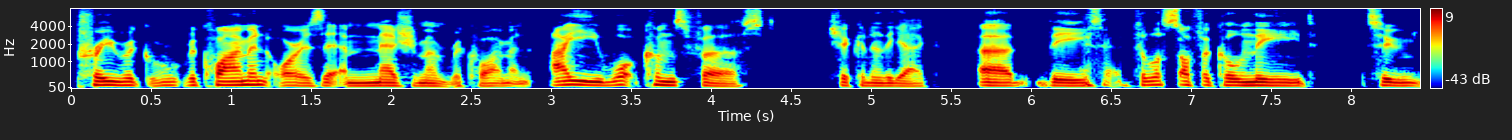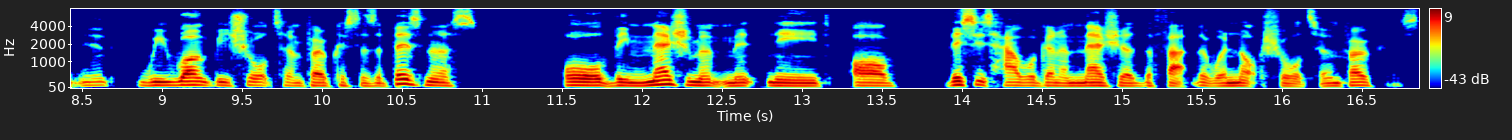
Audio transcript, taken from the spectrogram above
pre requirement or is it a measurement requirement? I.e., what comes first, chicken or the egg? Uh, the philosophical need to we won't be short term focused as a business, or the measurement need of this is how we're going to measure the fact that we're not short term focused.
